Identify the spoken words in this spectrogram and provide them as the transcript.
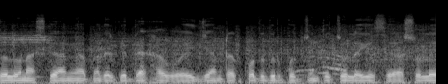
চলুন আজকে আমি আপনাদেরকে দেখাবো এই জ্যামটা কতদূর পর্যন্ত চলে গেছে। আসলে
